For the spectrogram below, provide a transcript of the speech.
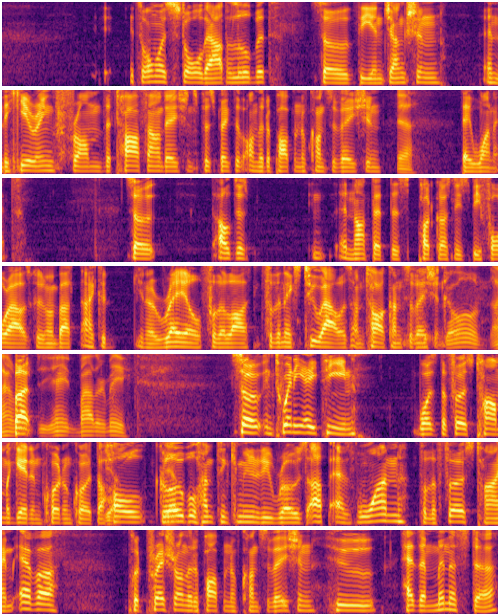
it's almost stalled out a little bit. So the injunction and the hearing from the Tahr Foundation's perspective on the Department of Conservation, Yeah. they won it. So I'll just, and not that this podcast needs to be four hours because I'm about, I could you know rail for the last for the next two hours on tahr conservation. Go on. I don't, But- it ain't bothering me. So in 2018 was the first Tahrmageddon, quote unquote. The Yeah. whole global hunting community rose up as one for the first time ever, put pressure on the Department of Conservation, who has a minister,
